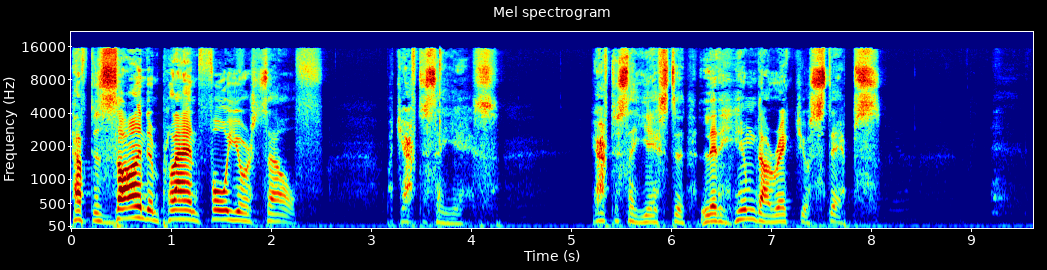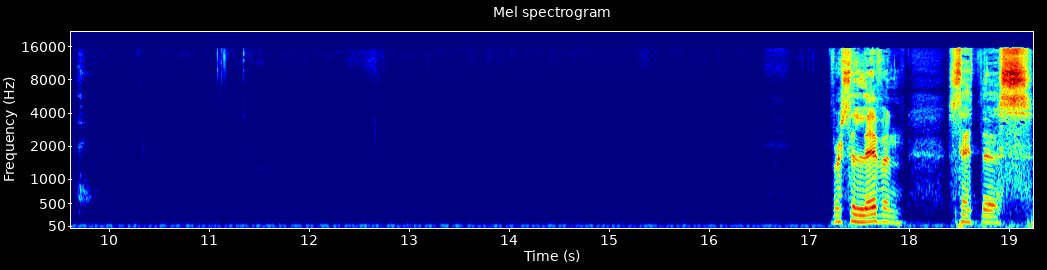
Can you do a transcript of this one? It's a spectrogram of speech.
have designed and planned for yourself. But you have to say yes. You have to say yes to let Him direct your steps. Verse 11 said this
